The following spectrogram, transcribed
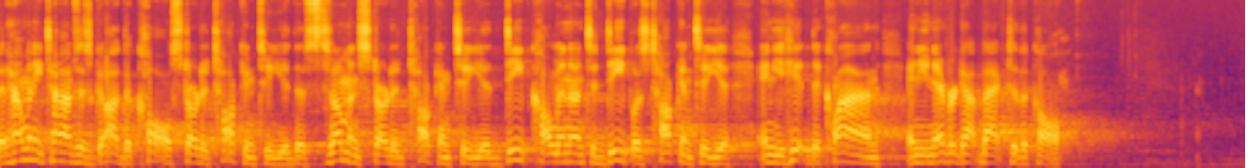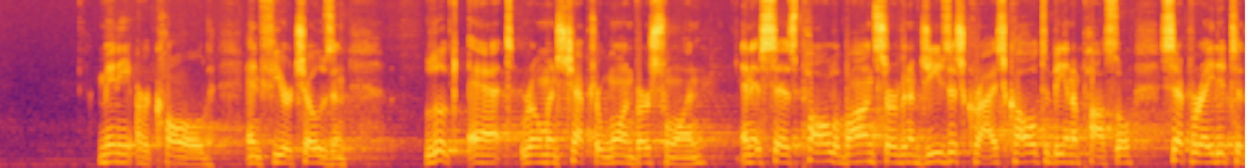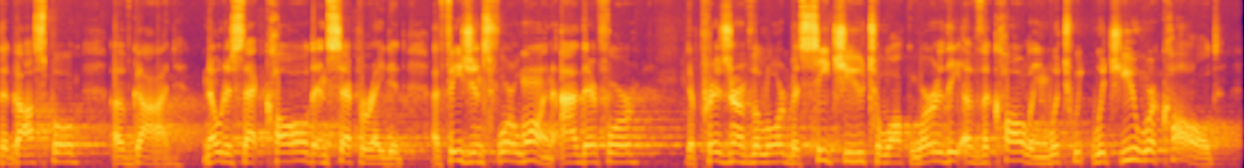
but how many times has God, the call started talking to you, the summons started talking to you, deep calling unto deep was talking to you, and you hit decline and you never got back to the call? Many are called and few are chosen look at Romans chapter 1, verse 1. And it says, Paul, a bondservant of Jesus Christ, called to be an apostle, separated to the gospel of God. Notice that called and separated. Ephesians 4 1. I therefore, the prisoner of the Lord, beseech you to walk worthy of the calling which, we, which you were called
